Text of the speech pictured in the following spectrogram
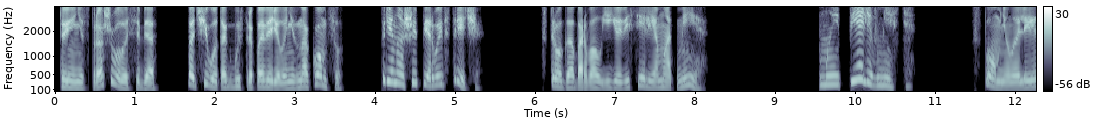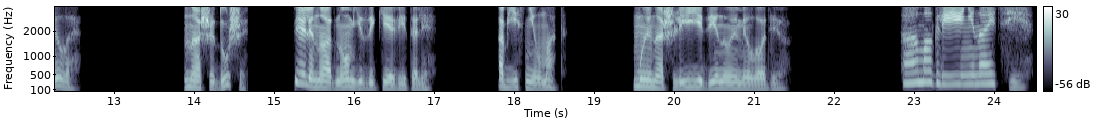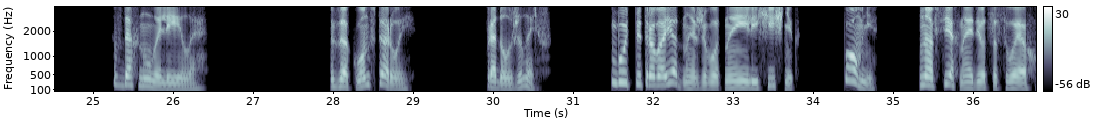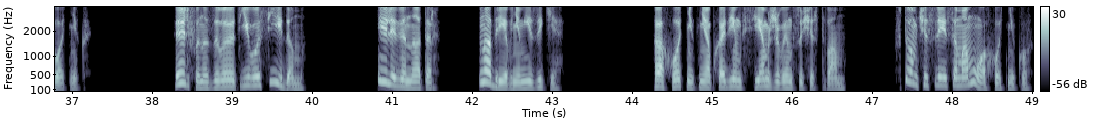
«Ты не спрашивала себя, отчего так быстро поверила незнакомцу при нашей первой встрече?» Строго оборвал ее веселье мат Мия. «Мы пели вместе», — вспомнила Лейла. «Наши души пели на одном языке Витали», — объяснил Мат. «Мы нашли единую мелодию». «А могли и не найти», — вздохнула Лейла. «Закон второй», — продолжил эльф. «Будь ты травоядное животное или хищник, помни, на всех найдется свой охотник. Эльфы называют его Сидом или Винатор на древнем языке. Охотник необходим всем живым существам, в том числе и самому охотнику.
